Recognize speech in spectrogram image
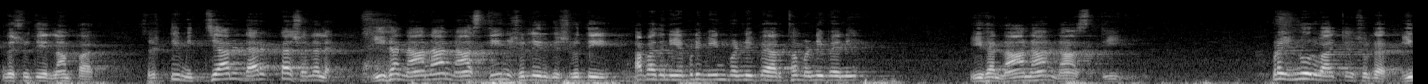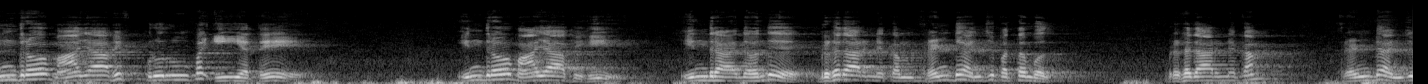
இந்த ஸ்ருதி எல்லாம் பார். சிருஷ்டி மித்யான்னு டைரக்டா சொல்லலை. ஈக நானா நாஸ்தின்னு சொல்லியிருக்கு ஸ்ருதி. அப்போ அதை நீ எப்படி மீன் பண்ணிப்பே அர்த்தம் பண்ணிப்பே நீ? ஈக நானா நாஸ்தி. அப்புறம் இன்னொரு வாக்கியம் சொல்றார். இந்திரோ மாயாபி புருரூப ஈயத்தே. இந்திரோ மாயாபிகி இந்திரா இந்த வந்து பிருகதாரண்யக்கம் ரெண்டு அஞ்சு பத்தொன்பது பிருகதாரண்யக்கம் ரெண்டு அஞ்சு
